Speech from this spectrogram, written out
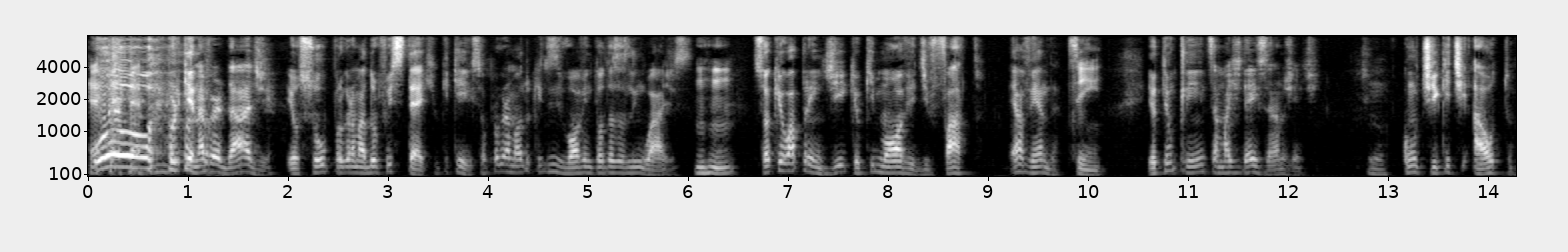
Porque, na verdade, eu sou o programador full stack. O que, que é isso? É o programador que desenvolve em todas as linguagens. Uhum, Só que eu aprendi que o que move de fato é a venda. sim. Eu tenho clientes há mais de 10 anos, gente. Hum. Com um ticket alto.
